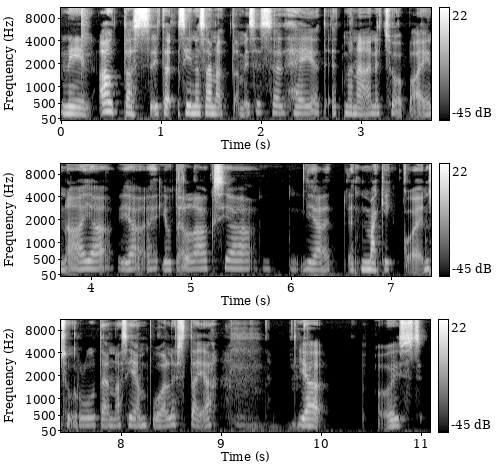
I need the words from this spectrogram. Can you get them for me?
niin auttaa sitä, siinä sanottamisessa, että hei, että et mä näen, että sua painaa ja, ja jutellaanko ja, ja että et mäkin koen surua tämän asian puolesta ja, ja olisi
